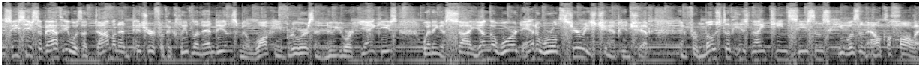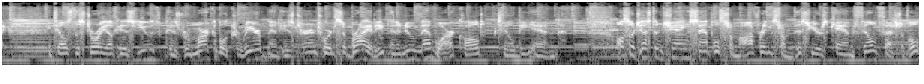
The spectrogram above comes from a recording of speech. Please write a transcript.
CC Sabathia was a dominant pitcher for the Cleveland Indians, Milwaukee Brewers, and New York Yankees, winning a Cy Young Award and a World Series championship. And for most of his 19 seasons, he was an alcoholic. He tells the story of his youth, his remarkable career, and his turn toward sobriety in a new memoir called Till the End. Also, Justin Chang samples some offerings from this year's Cannes Film Festival.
